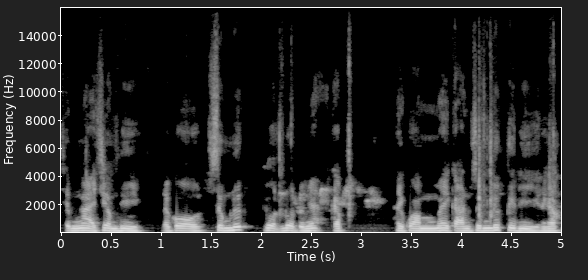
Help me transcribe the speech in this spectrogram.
เชื่อมง่ายเชื่อมดี แล้วก็ซึมลึกรวดรวดตัวเนี้ครับให้ความให้การซึมลึกที่ดีนะครับ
